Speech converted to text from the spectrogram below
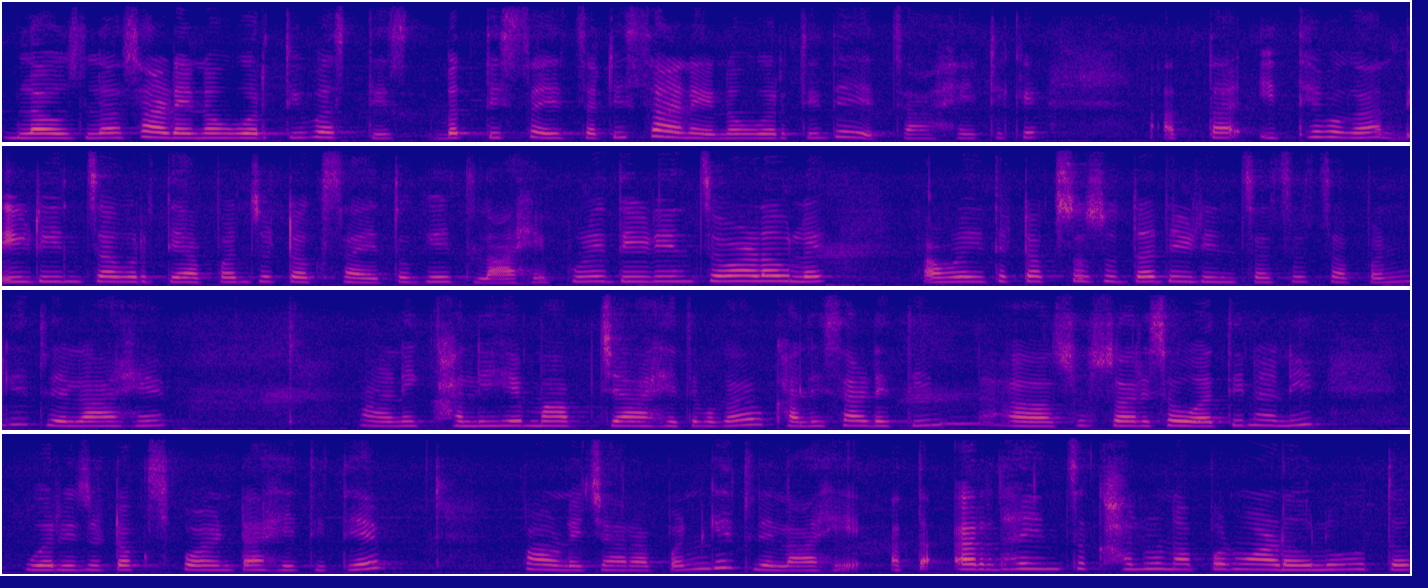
ब्लाऊजला साडेनऊवरती बस्तीस बत्तीस साईजसाठी साडेनऊवरती द्यायचा आहे. ठीक आहे? आत्ता इथे बघा दीड इंचावरती आपण जो टक्स आहे तो घेतला आहे. पुढे दीड इंच वाढवलं आहे त्यामुळे इथे टक्ससुद्धा दीड इंचाचाच आपण घेतलेला आहे. आणि खाली हे माप जे आहे ते बघा खाली साडेतीन सॉरी सव्वा तीन आणि वरी जो टक्स पॉईंट आहे तिथे पावणे चार आपण घेतलेला आहे. आता अर्धा इंच खालून आपण वाढवलं होतं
